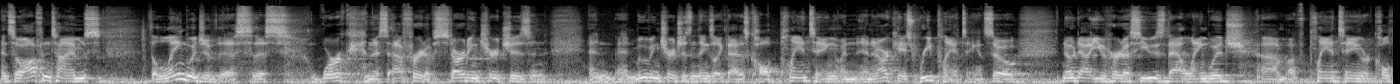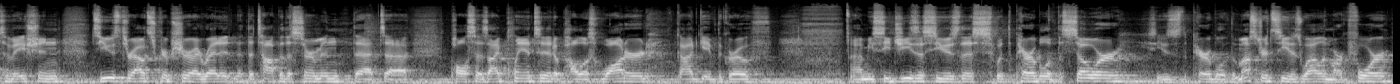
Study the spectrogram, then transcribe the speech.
And so oftentimes, the language of this, this work and this effort of starting churches and, and, and moving churches and things like that is called planting, and, and in our case, replanting. And so, no doubt you've heard us use that language um, of planting or cultivation. It's used throughout Scripture. I read it at the top of the sermon that uh, Paul says, I planted, Apollos watered, God gave the growth. Um, you see Jesus use this with the parable of the sower. He uses the parable of the mustard seed as well in Mark 4.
